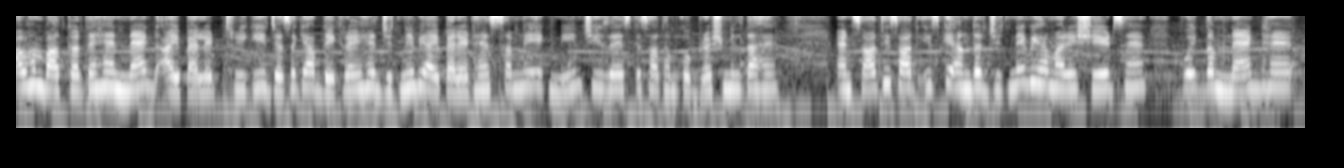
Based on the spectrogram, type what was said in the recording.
अब हम बात करते हैं नेक्ड आई पैलेट थ्री की। जैसे कि आप देख रहे हैं, जितने भी आई पैलेट हैं, सब में एक मेन चीज़ है, इसके साथ हमको ब्रश मिलता है। एंड साथ ही साथ इसके अंदर जितने भी हमारे शेड्स हैं, वो एकदम नेक्ड हैं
